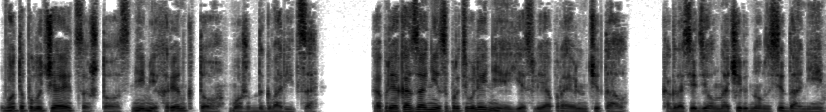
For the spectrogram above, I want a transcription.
Вот и получается, что с ними хрен кто может договориться. А при оказании сопротивления, если я правильно читал, когда сидел на очередном заседании,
